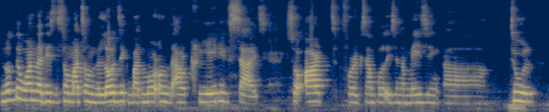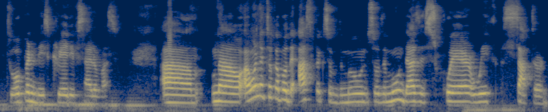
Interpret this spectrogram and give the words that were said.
not the one that is so much on the logic, but more on the, our creative sides. So art, for example, is an amazing uh, tool to open this creative side of us. Um, now, I want to talk about the aspects of the moon. So the moon does a square with Saturn.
